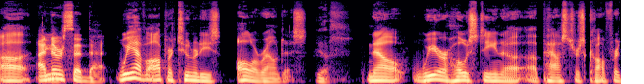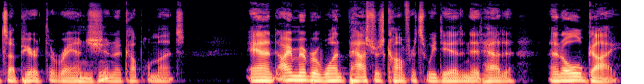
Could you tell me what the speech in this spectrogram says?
uh, I never said that. we have opportunities all around us. Yes. Now we are hosting a, a pastors conference up here at the ranch in a couple months, and I remember one pastors conference we did, and it had a, an old guy.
